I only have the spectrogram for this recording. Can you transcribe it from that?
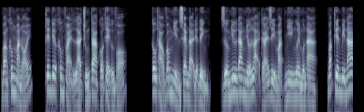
Bằng không mà nói, thiên kia không phải là chúng ta có thể ứng phó. Câu thảo vong nhìn xem đại địa đỉnh dường như đang nhớ lại cái gì mặt nhi ngươi muốn à bắc thiên bi nát,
